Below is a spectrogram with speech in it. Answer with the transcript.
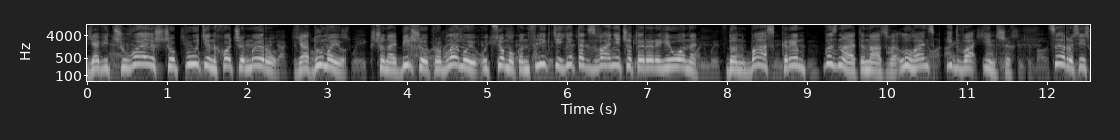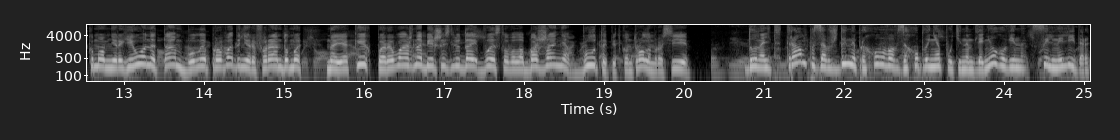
Я відчуваю, що Путін хоче миру. Я думаю, що найбільшою проблемою у цьому конфлікті є так звані чотири регіони: Донбас, Крим. Ви знаєте назви Луганськ і два інших. Це російськомовні регіони. Там були проведені референдуми, на яких переважна більшість людей висловила бажання бути під контролем Росії. Дональд Трамп завжди не приховував захоплення Путіним. Для нього він сильний лідер.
